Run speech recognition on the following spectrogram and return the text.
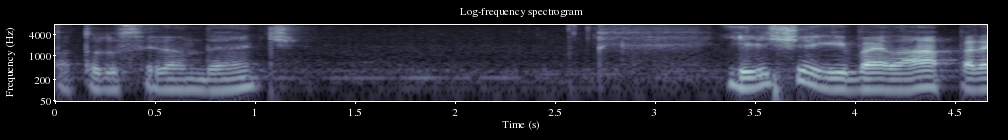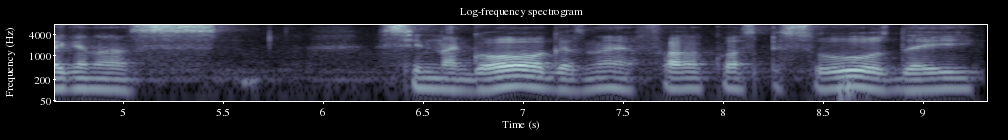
para todo ser andante. E ele chega e vai lá, prega nas sinagogas, né? Fala com as pessoas, daí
